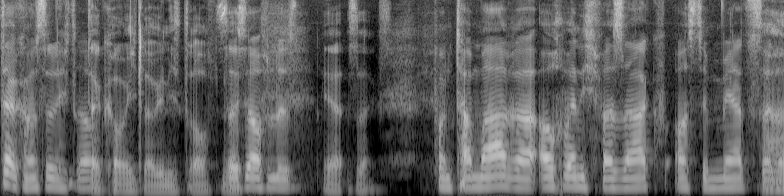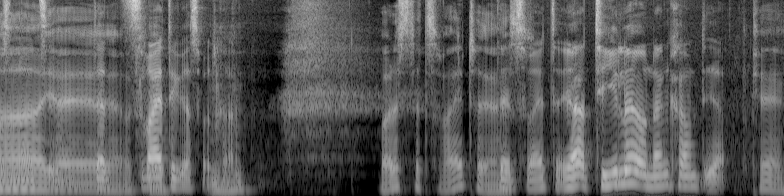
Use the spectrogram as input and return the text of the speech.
da kommst du nicht drauf. da komme ich glaube ich nicht drauf. Soll ich Ne? auflösen? Ja, sag's. Von Tamara, auch wenn ich versag, aus dem März 2019. Ah, ja, ja, der okay. zweite Gastvertrag. War das der zweite? Der zweite. Ja, Thiele und dann kommt ihr. Okay,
